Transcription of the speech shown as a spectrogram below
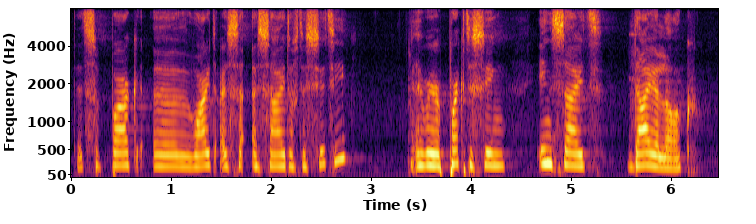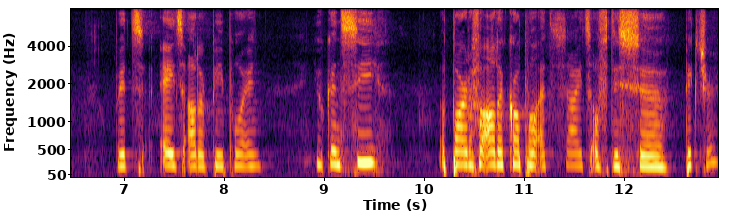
That's a park uh, right aside of the city. And we are practicing Insight Dialogue with eight other people. And you can see a part of another couple at the side of this uh, picture.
